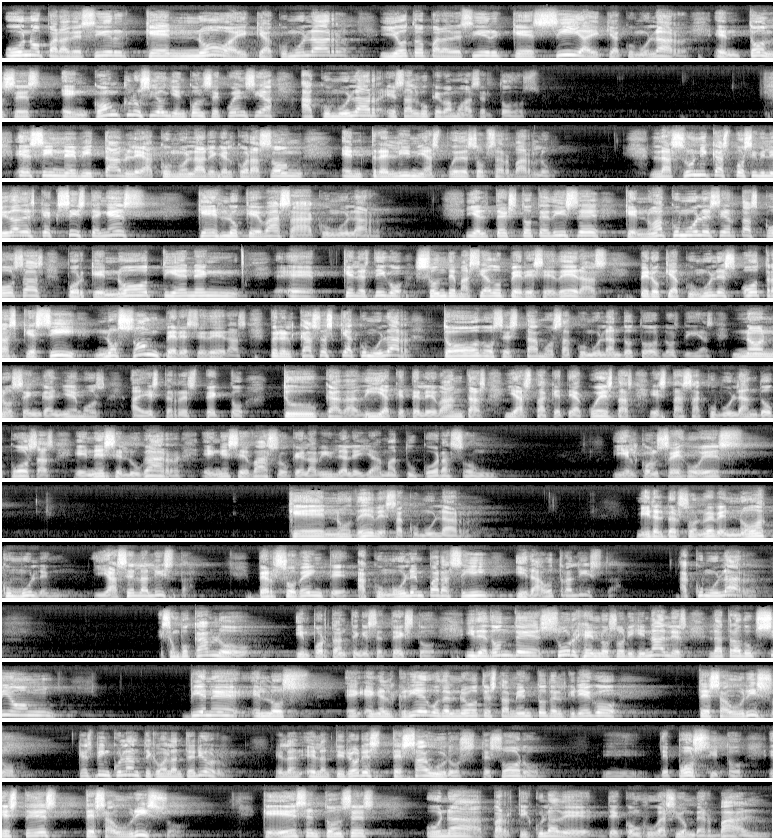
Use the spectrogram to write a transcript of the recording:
Uno para decir que no hay que acumular y otro para decir que sí hay que acumular. Entonces, en conclusión y en consecuencia, acumular es algo que vamos a hacer todos. Es inevitable acumular en el corazón, entre líneas puedes observarlo. Las únicas posibilidades que existen es qué es lo que vas a acumular. Y el texto te dice que no acumules ciertas cosas porque no tienen, eh, que les digo, son demasiado perecederas, pero que acumules otras que sí, no son perecederas. Pero el caso es que acumular, todos estamos acumulando todos los días. No nos engañemos a este respecto. Tú cada día que te levantas y hasta que te acuestas estás acumulando cosas en ese lugar, en ese vaso que la Biblia le llama tu corazón. Y el consejo es que no debes acumular. Mira el verso 9, no acumulen y hace la lista. Verso 20, acumulen para sí y da otra lista. Acumular es un vocablo importante en ese texto. ¿Y de dónde surgen los originales? La traducción viene en, el griego del Nuevo Testamento, del griego tesaurizo, que es vinculante con el anterior. El, anterior es tesauros, tesoro, eh, depósito. Este es tesaurizo, que es entonces una partícula de conjugación verbal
